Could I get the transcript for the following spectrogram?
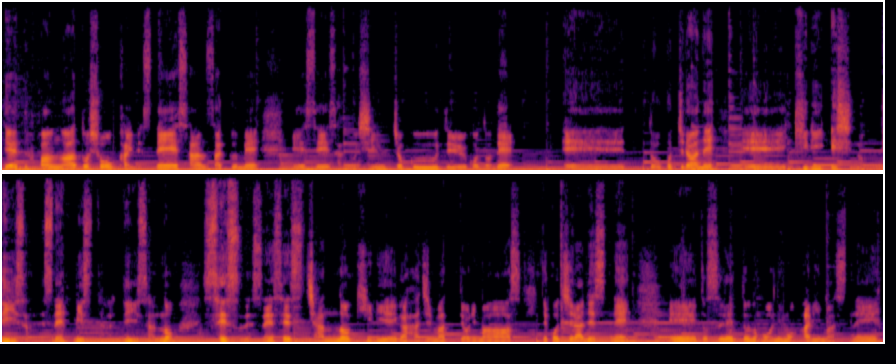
で、ファンアート紹介ですね。3作目、えー、制作進捗ということで、えー、っと、こちらはね、えー、切り絵師の D さんですね。ミスター D さんのセスですね。セスちゃんの切り絵が始まっております。で、こちらですね、えー、っと、スレッドの方にもありますね。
